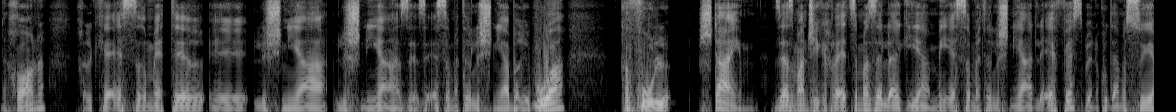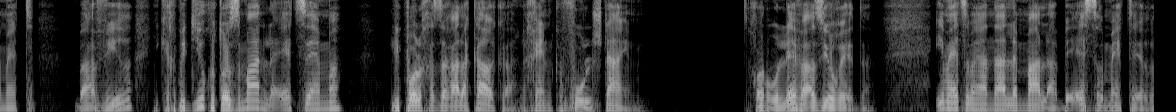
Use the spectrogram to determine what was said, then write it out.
נכון? חלקי ה-10 מטר אה, לשנייה לשנייה הזה, זה 10 מטר לשנייה בריבוע, כפול 2. זה הזמן שיקח לעצם הזה להגיע מ-10 מטר לשנייה עד ל-0 בנקודה מסוימת באוויר. ייקח בדיוק אותו זמן לעצם ליפול חזרה לקרקע, לכן כפול 2. נכון? הוא עולה ואז יורד. אם העצם היה נע למעלה ב-10 מטר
